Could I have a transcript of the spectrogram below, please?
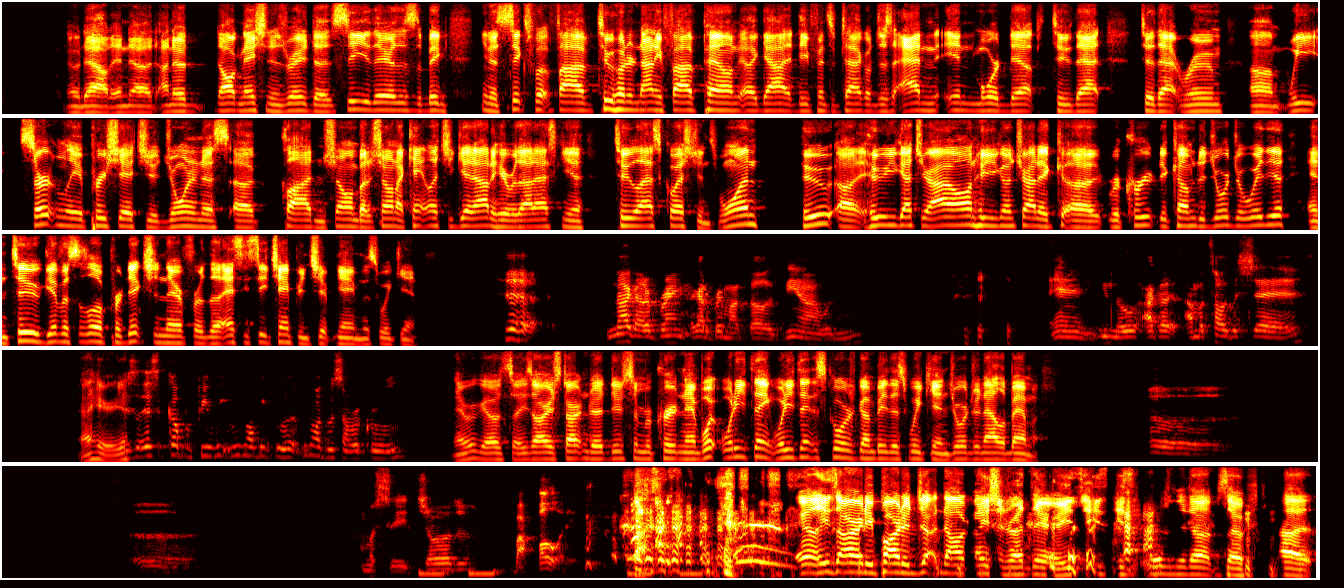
No doubt. And uh, I know Dog Nation is ready to see you there. This is a big, you know, six foot five, 295 pound uh, guy at defensive tackle, just adding in more depth to that, to that room. Um, we certainly appreciate you joining us, uh, Clyde and Shone. But Shone, I can't let you get out of here without asking you two last questions. One, who uh, who you got your eye on? Who you going to try to uh, recruit to come to Georgia with you? And two, give us a little prediction there for the SEC championship game this weekend. you know, I gotta bring I gotta bring my dog Deone with me. and you know, I got I'm gonna talk to Shaz. I hear you. It's, it's a couple people. We, we gonna be doing. We're gonna do some recruiting. There we go. So he's already starting to do some recruiting. And what what do you think? What do you think the score is going to be this weekend, Georgia and Alabama? Uh, uh, Gonna say Georgia by forty. well, he's already part of Dog Nation right there. He's he's, he's it up. So uh,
